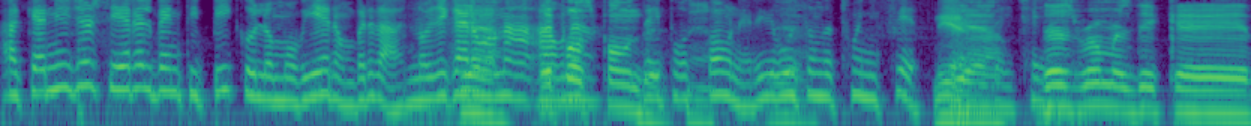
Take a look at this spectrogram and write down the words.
Acá en New Jersey era el 20 y pico y lo movieron, ¿verdad? No llegaron Yeah, a, a they una- postponed They it. postponed it. It was on the 25th. Yeah. Yeah. They changed There's rumors de que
